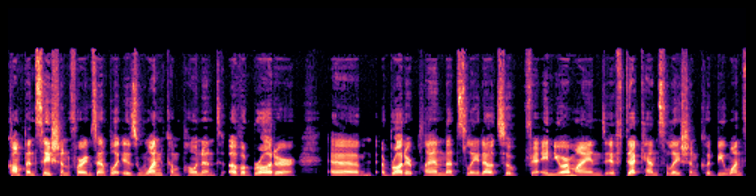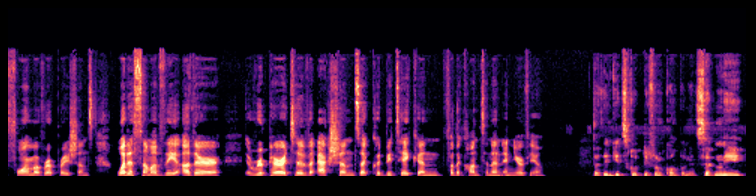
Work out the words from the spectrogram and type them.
compensation, for example, is one component of a broader um, a broader plan that's laid out. So, in your mind, if debt cancellation could be one form of reparations, what are some of the other reparative actions that could be taken for the continent, in your view? I think it's got different components. Certainly,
